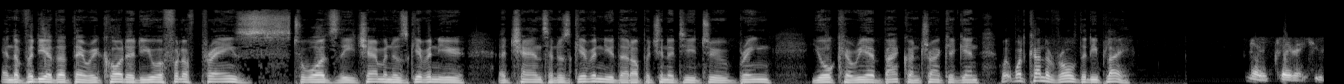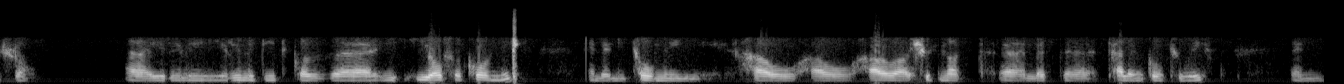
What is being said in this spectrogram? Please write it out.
in the video that they recorded, you were full of praise towards the chairman who's given you a chance and who's given you that opportunity to bring your career back on track again. What, what kind of role did he play? No, he played a huge role. Uh, he really, he really did because uh, he, he also called me and then he told me how how how I should not uh, let the talent go to waste and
